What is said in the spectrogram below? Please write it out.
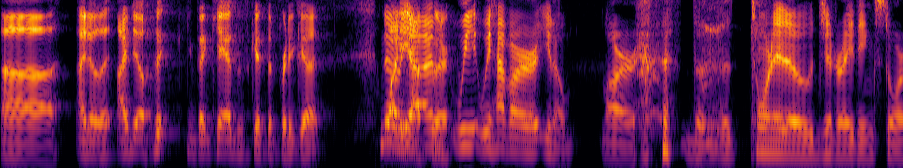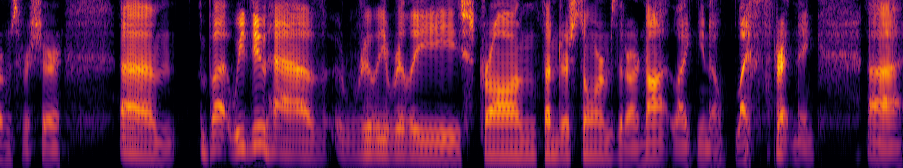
Uh, I know that I know that, that Kansas gets it pretty good. No, Why do you yeah, we we have our you know our the the tornado generating storms for sure. Um, but we do have really really strong thunderstorms that are not like you know life threatening. Uh,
